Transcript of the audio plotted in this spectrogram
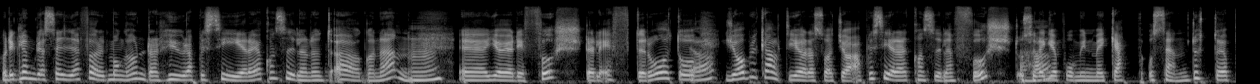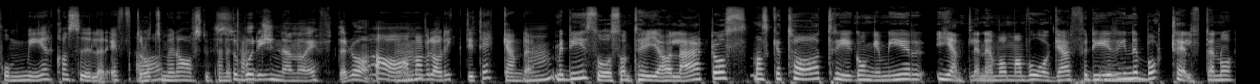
Och det glömde jag säga förut. Många undrar hur applicerar jag concealern runt ögonen? Eh, gör jag det först eller efteråt? Och Mm. Ja. Jag brukar alltid göra så att jag applicerar concealern först och så Aha. lägger jag på min makeup och sen duttar jag på mer concealer efteråt som en avslutande Så touch. både innan och efter då? Ja, om man vill ha riktigt täckande. Men det är så som Teija har lärt oss. Man ska ta tre gånger mer egentligen än vad man vågar för det Mm. rinner bort hälften. Och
